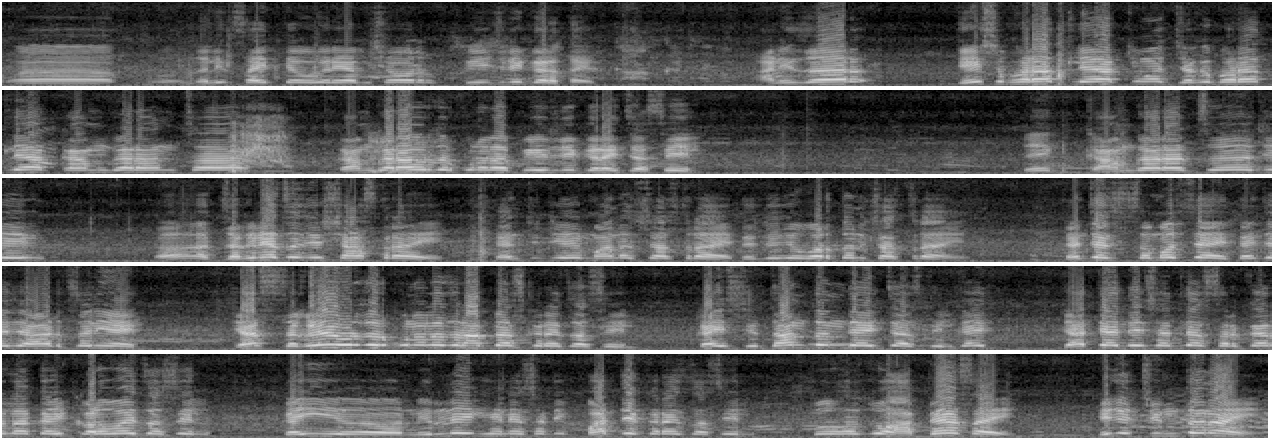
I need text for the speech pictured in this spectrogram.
दलित साहित्य वगैरे या विषयावर पी एच डी करत आहेत आणि जर देशभरातल्या किंवा जगभरातल्या कामगारांचा कामगारावर जर कुणाला पी एच डी करायची असेल ते कामगाराचं जे जगण्याचं जे शास्त्र आहे त्यांचे जे मानसशास्त्र आहे त्यांचे जे वर्तनशास्त्र आहे त्यांच्या समस्या आहेत त्यांच्या ज्या अडचणी आहेत या सगळ्यावर जर कुणाला जर अभ्यास करायचा असेल काही सिद्धांत द्यायचे असतील काही त्या त्या देशातल्या सरकारला काही कळवायचं असेल काही निर्णय घेण्यासाठी बाध्य करायचा असेल तो हा जो अभ्यास आहे हे जे चिंतन आहे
